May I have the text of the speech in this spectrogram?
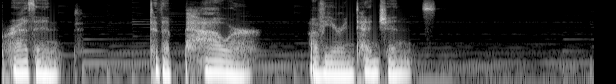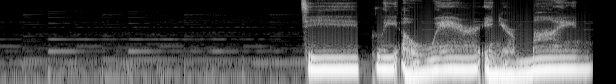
present to the power of your intentions. Deeply aware in your mind,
